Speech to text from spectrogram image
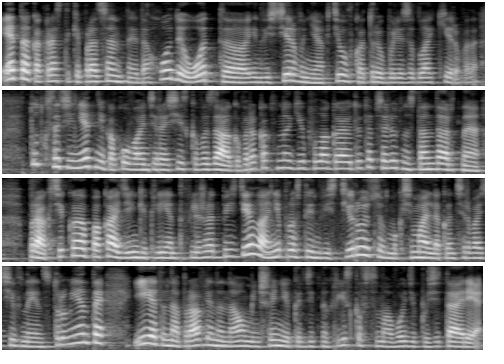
Это как раз-таки процентные доходы от э, инвестирования активов, которые были заблокированы. Тут, кстати, нет никакого антироссийского заговора, как многие полагают. Это абсолютно стандартная практика. Пока деньги клиентов лежат без дела, они просто инвестируются в максимально консервативные инструменты, и это направлено на уменьшение кредитных рисков самого депозитария.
